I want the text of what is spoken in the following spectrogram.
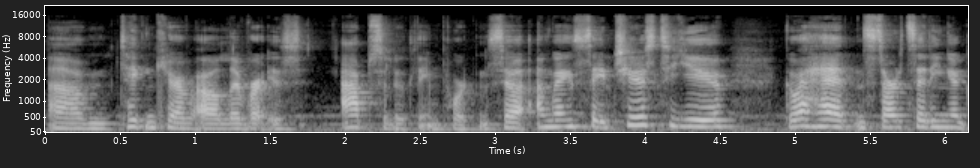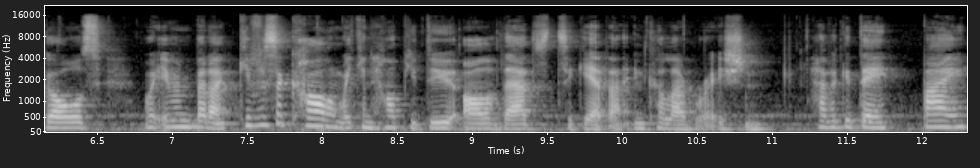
um, taking care of our liver is absolutely important. So I'm going to say cheers to you go ahead and start setting your goals, or even better, give us a call and we can help you do all of that together in collaboration. Have a good day. Bye.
